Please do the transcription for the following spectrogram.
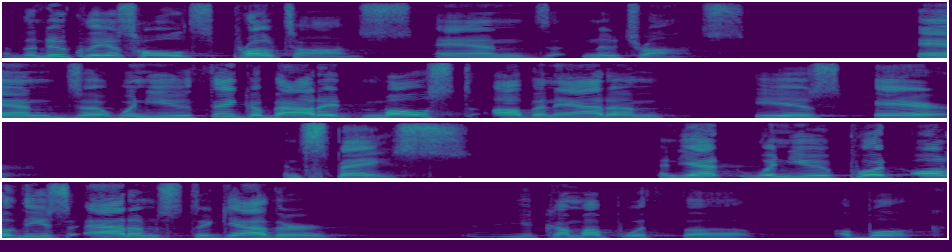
And the nucleus holds protons and neutrons. And uh, when you think about it, most of an atom is air and space. And yet, when you put all of these atoms together, you come up with uh, a book.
